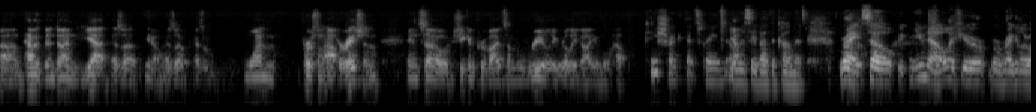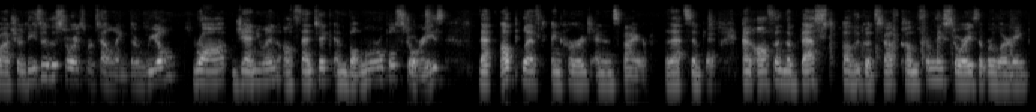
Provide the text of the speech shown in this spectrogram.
um, haven't been done yet as a you know as a as a one person operation, and so she can provide some really really valuable help. Can you shrink that screen? I Yeah. want to see about the comments. Right. So, you know, if you're a regular watcher, these are the stories we're telling. They're real, raw, genuine, authentic, and vulnerable stories that uplift, encourage, and inspire. That simple. And often the best of the good stuff comes from these stories that we're learning.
